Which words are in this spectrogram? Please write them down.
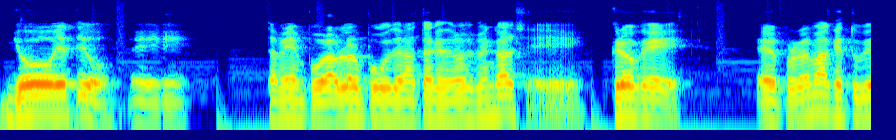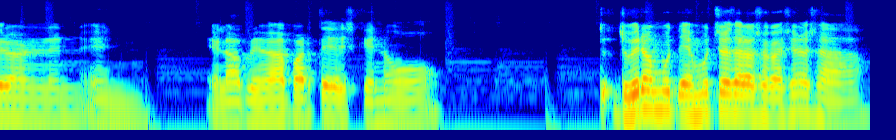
Yo ya te digo, eh, también por hablar un poco del ataque de los Bengals, creo que el problema que tuvieron en, en, en, la primera parte es que no. Tuvieron en muchas de las ocasiones a,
